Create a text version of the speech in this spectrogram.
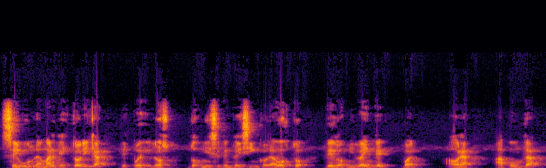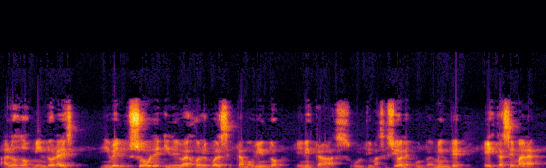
segunda marca histórica, después de los 2.075 de agosto de 2020. Bueno, ahora apunta a los 2.000 dólares, nivel sobre y debajo del cual se está moviendo en estas últimas sesiones, puntualmente esta semana,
